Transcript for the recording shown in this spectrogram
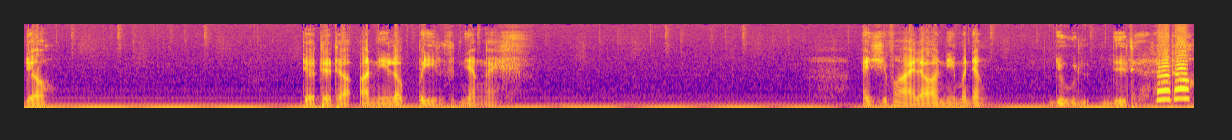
เดี๋ยวเดี๋ยวเดี๋ยวเดี๋ยวอันนี้เราปีนขึ้นยังไง ไอชิบหายแล้วอันนี้มันยังอยู่เดี๋ยวเดี๋ยว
